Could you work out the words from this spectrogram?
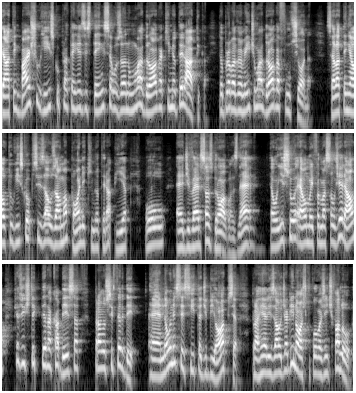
Que ela tem baixo risco para ter resistência usando uma droga quimioterápica. Então, provavelmente uma droga funciona. Se ela tem alto risco, eu preciso usar uma poliquimioterapia ou é, diversas drogas, né? Então, isso é uma informação geral que a gente tem que ter na cabeça para não se perder. É, não necessita de biópsia para realizar o diagnóstico, como a gente falou.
